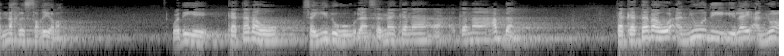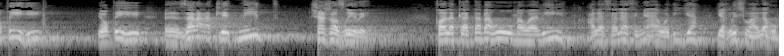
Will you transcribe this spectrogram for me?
النخل الصغيرة. ودية كتبه سيده لأن سلمان كان كان عبدا. فكتبه أن يودي إليه أن يعطيه يعطيه آه، زرع 300 شجرة صغيرة. قال كاتبه مواليه على ثلاثمائة ودية يغرسها لهم.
